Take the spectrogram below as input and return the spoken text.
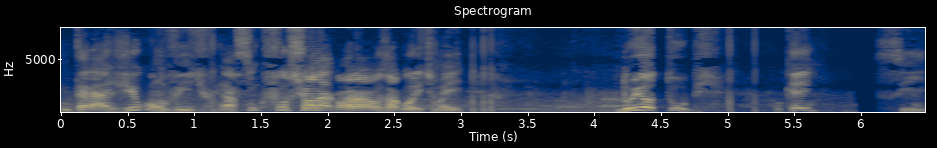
interagiu com o vídeo. É assim que funciona agora os algoritmos aí do YouTube, ok? Se,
